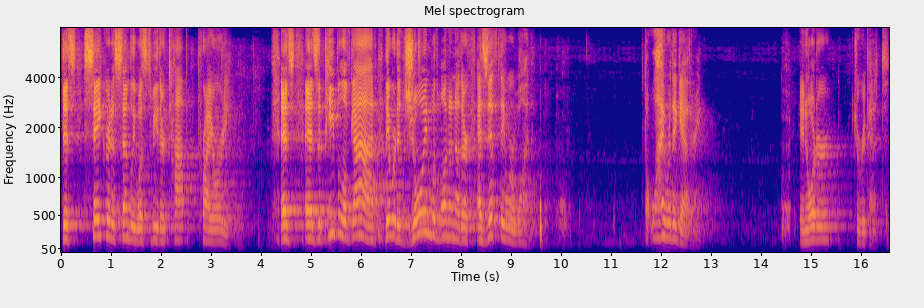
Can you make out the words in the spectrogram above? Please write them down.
This sacred assembly was to be their top priority. As, as the people of God, they were to join with one another as if they were one. But why were they gathering? In order to repent.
